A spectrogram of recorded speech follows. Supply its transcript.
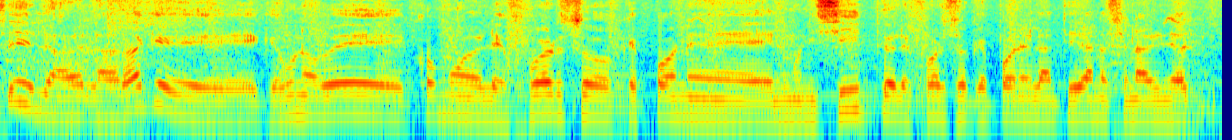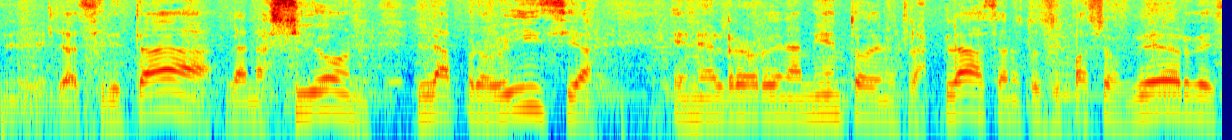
Sí, la, verdad que, uno ve cómo el esfuerzo que pone el municipio, el esfuerzo que pone la entidad nacional de la la nación, la provincia, en el reordenamiento de nuestras plazas, nuestros espacios verdes,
